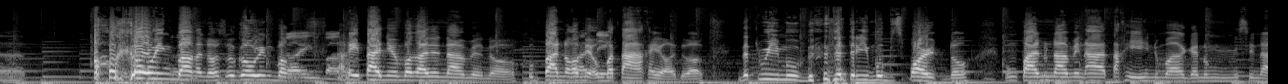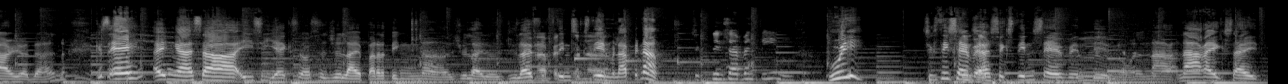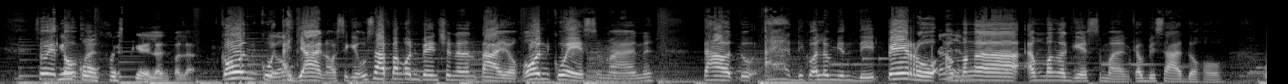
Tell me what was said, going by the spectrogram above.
Going back, ano? So, going back. Going back. Nakita niyo yung mga ano namin, no? Kung paano kami umatake, oh, di ba? The three move, the three moves part, no? Kung paano namin atakihin yung mga ganong scenario na, ano? Kasi, eh, ayun nga, sa ACX, no, sa July, parating na, July, no? July 15, Malapit pa 16, malapit na. 16, 17. Huy! 16, 17, ah, 16, 17, no? Na, nakaka-excite. So, ito, Yung man, conquest kailan pala? Conquest. Ayan, o. sige, usapang convention na lang tayo. Conquest, man. How to, ah, di ko alam yung date. Pero, ang mga, ang mga guest man, kabisado ko.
